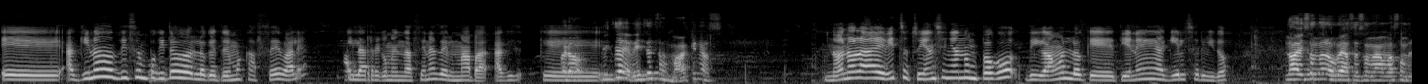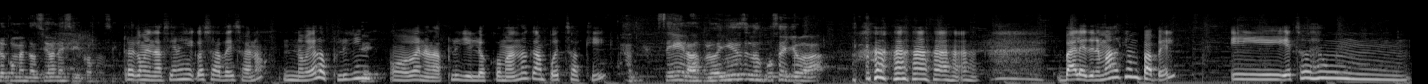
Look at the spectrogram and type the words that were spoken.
Eh, aquí nos dice un poquito lo que tenemos que hacer, ¿vale? Y las recomendaciones del mapa. Aquí, que... Pero, ¿viste, ¿viste estas máquinas? No, no las he visto. Estoy enseñando un poco, digamos, lo que tiene aquí el servidor. No, eso no lo veas, eso nada más son recomendaciones y cosas así. Recomendaciones y cosas de esas, ¿no? No veo los plugins, o bueno, los plugins, los comandos que han puesto aquí. sí, los plugins los puse yo, ¿ah? vale, tenemos aquí un papel. Y esto es un...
